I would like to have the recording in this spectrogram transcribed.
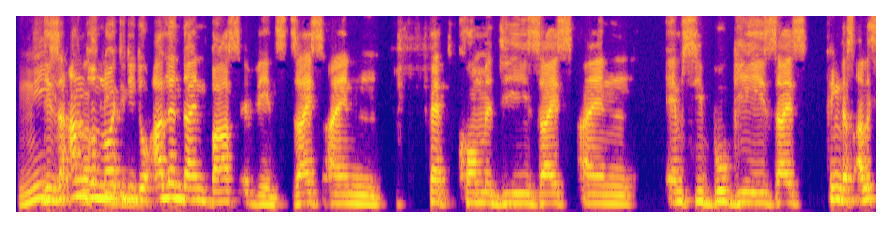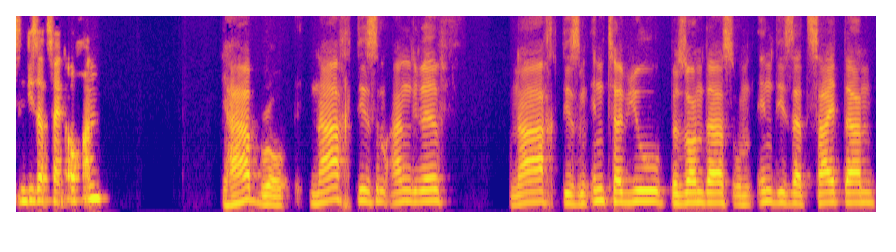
diese anderen Leute, die du alle in deinen Bars erwähnst, sei es ein Fat Comedy, sei es ein MC Boogie, sei es, fing das alles in dieser Zeit auch an? Ja, Bro, nach diesem Angriff nach diesem Interview besonders und in dieser Zeit dann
